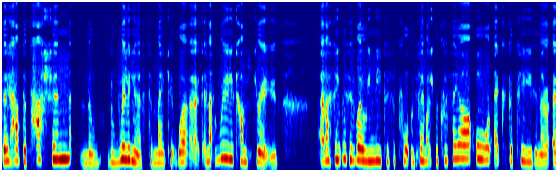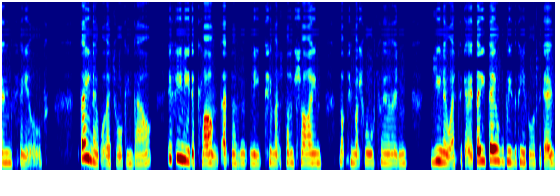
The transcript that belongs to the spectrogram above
They have the passion and the, the willingness to make it work, and that really comes through. And I think this is where we need to support them so much because they are all expertise in their own field. They know what they're talking about. If you need a plant that doesn't need too much sunshine, not too much water, and you know where to go, they, they will be the people to go,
